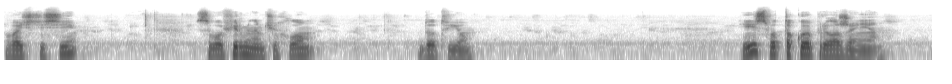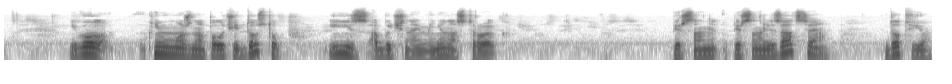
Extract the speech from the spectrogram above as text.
в HTC с его фирменным чехлом .view. Есть вот такое приложение. Его, к нему можно получить доступ из обычного меню настроек. Персонализация .view.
